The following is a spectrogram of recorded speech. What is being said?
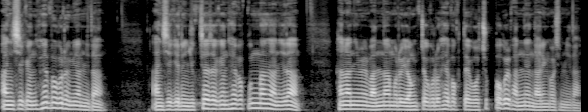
안식은 회복을 의미합니다. 안식일은 육체적인 회복뿐만 아니라 하나님을 만남으로 영적으로 회복되고 축복을 받는 날인 것입니다.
